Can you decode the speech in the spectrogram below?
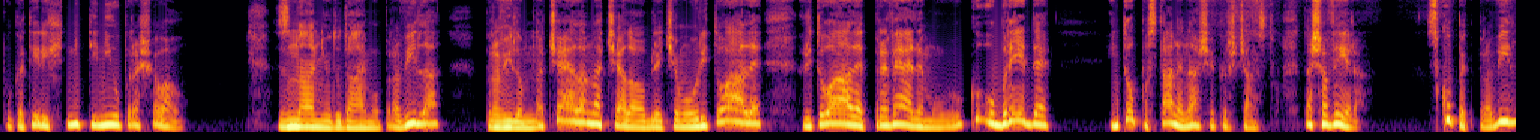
po katerih niti ni vpraševal. Znanju dodajemo pravila, pravilom načela, načela oblečemo v rituale, rituale prevedemo v obrede in to postane naše krščanstvo, naša vera. Skupek pravil,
